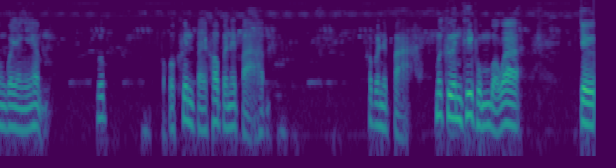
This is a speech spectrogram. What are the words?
ลงไปอย่างนี้ครับปุ๊บเขาก็ขึ้นไปเข้าไปในป่าครับ เข้าไปในป่า เมื่อคืนที่ผมบอกว่าเจอ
